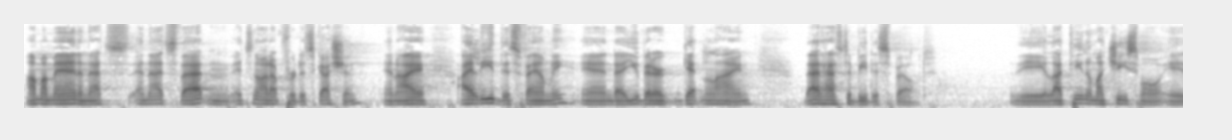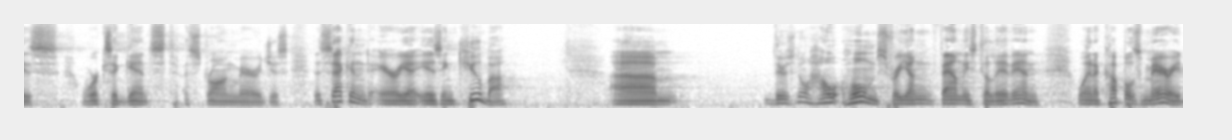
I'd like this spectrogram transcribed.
I'm a man, and that's and that's that, and it's not up for discussion. And I I lead this family, and uh, you better get in line. That has to be dispelled the Latino machismo is, works against strong marriages. The second area is in Cuba. Um, there's no ho- homes for young families to live in. When a couple's married,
